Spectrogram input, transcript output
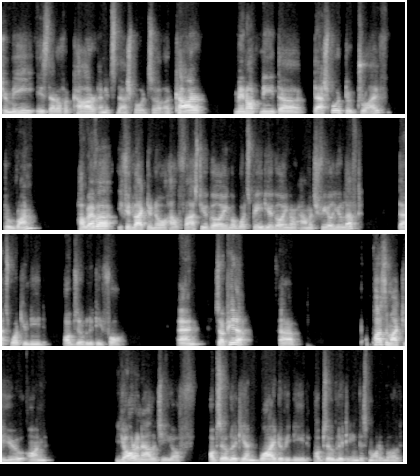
to me is that of a car and its dashboard. So a car may not need a dashboard to drive, to run. However, if you'd like to know how fast you're going or what speed you're going or how much fuel you left, that's what you need observability for. And so, Peter, uh, pass the mic to you on your analogy of observability and why do we need observability in this modern world?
